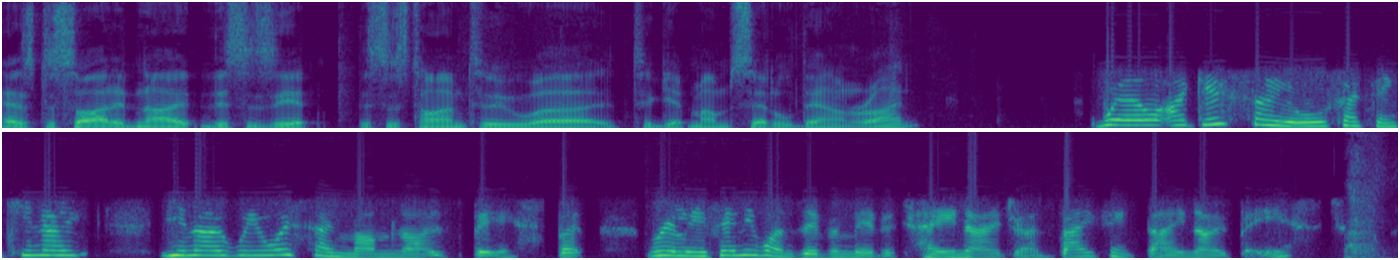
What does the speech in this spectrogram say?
has decided no, this is it. This is time to uh, to get mum settled down, right? Well, I guess they also think, you know, you know, we always say mum knows best, but really, if anyone's ever met a teenager, they think they know best.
